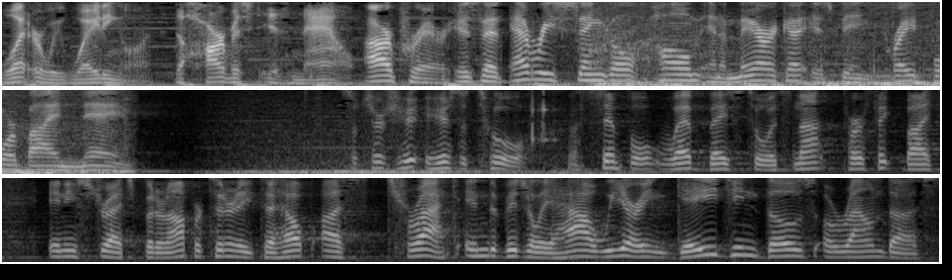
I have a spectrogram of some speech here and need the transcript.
What are we waiting on? The harvest is now. Our prayer is that every single home in America is being prayed for by name. So, church, here's a tool, a simple web based tool. It's not perfect by any stretch, but an opportunity to help us track individually how we are engaging those around us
